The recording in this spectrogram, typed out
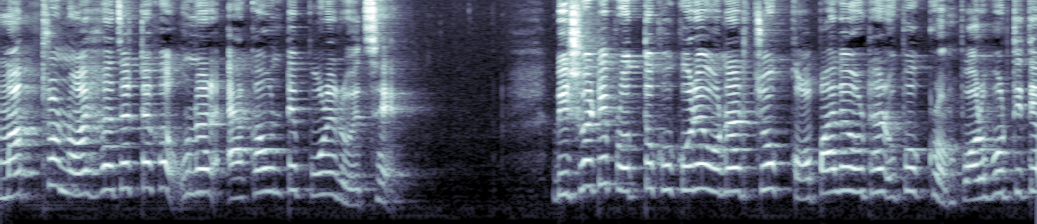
মাত্র নয় হাজার টাকা উনার অ্যাকাউন্টে পড়ে রয়েছে। বিষয়টি প্রত্যক্ষ করে ওনার চোখ কপালে ওঠার উপক্রম। পরবর্তীতে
